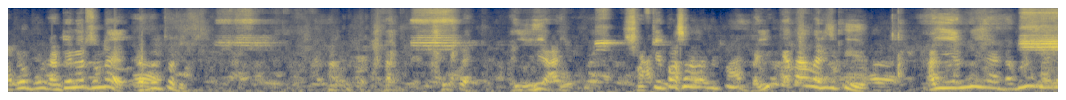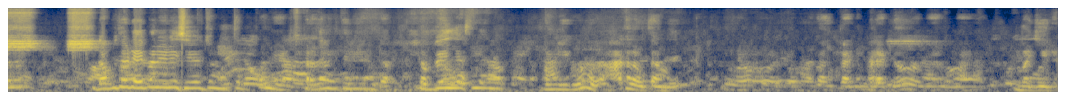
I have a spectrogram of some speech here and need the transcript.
అప్పుడు మూడు కంటైనర్స్ ఉన్నాయి డబ్బులతో సేఫ్టీ కోసం పెట్టుకున్నాడు. భయం కదా మనిషికి. అవి అన్ని డబ్బులు ఉన్నాయి కదా. డబ్బుతో అయిపోయినా చేయొచ్చు మొత్తం ప్రజలకు తెలియదు డబ్బు ఏం చేస్తున్నారు మీకు ఆకలి అవుతుంది. బజ్జీలు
